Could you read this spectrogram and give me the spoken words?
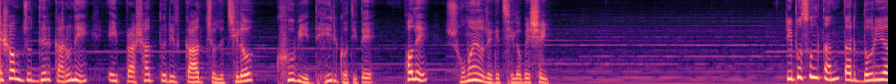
এসব যুদ্ধের কারণে এই প্রাসাদ তৈরির কাজ চলেছিল খুবই ধীর গতিতে, ফলে সময়ও লেগেছিল বেশি। টিপু সুলতান তার দরিয়া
